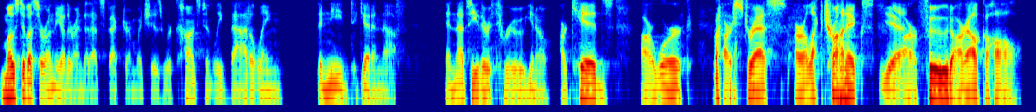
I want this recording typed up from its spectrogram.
most of us are on the other end of that spectrum, which is we're constantly battling the need to get enough, and that's either through you know our kids, our work, our stress, our electronics, yeah. our food, our alcohol,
